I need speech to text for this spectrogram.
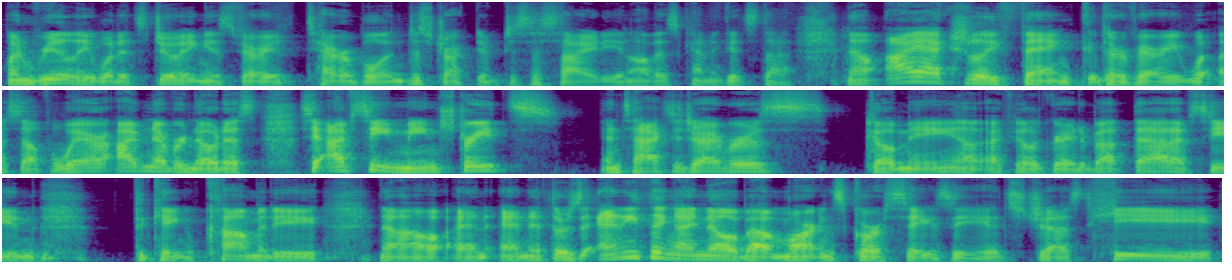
when really what it's doing is very terrible and destructive to society and all this kind of good stuff. Now, I actually think they're very self-aware. I've never noticed. See, I've seen Mean Streets and Taxi Drivers. Go me! I feel great about that. I've seen the king of comedy now and and if there's anything i know about martin scorsese it's just he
